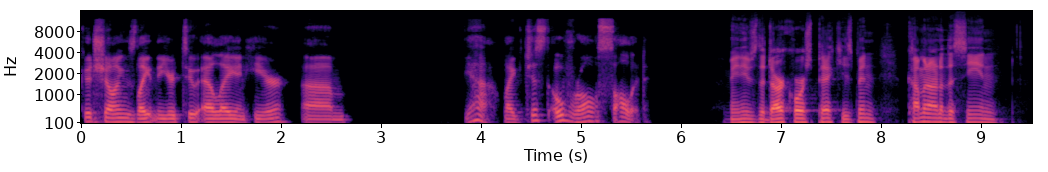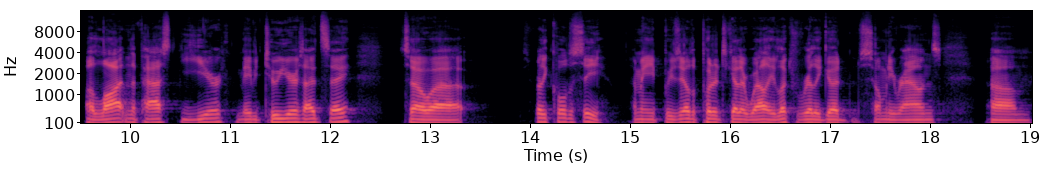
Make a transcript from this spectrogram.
good showings late in the year too. LA and here. Um, yeah, like just overall solid. I mean, he was the dark horse pick. He's been coming onto the scene a lot in the past year, maybe two years, I'd say. So uh, it's really cool to see. I mean, he was able to put it together well. He looked really good so many rounds. Um,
